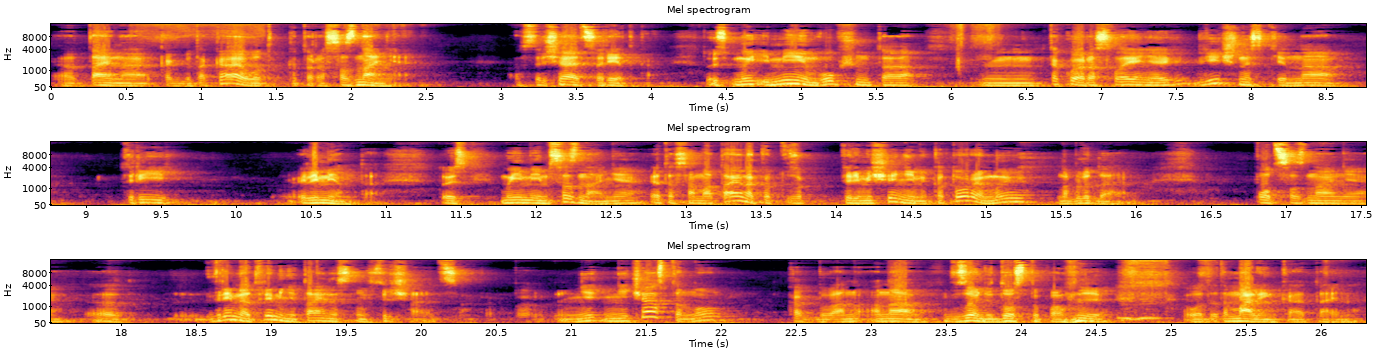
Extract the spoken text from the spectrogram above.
э, тайна как бы такая вот, которая сознание, встречается редко. То есть мы имеем, в общем-то, такое расслоение личности на три элемента. То есть мы имеем сознание, это сама тайна, за перемещениями которой мы наблюдаем. Подсознание, э, время от времени тайна с ним встречается. Не, не часто, но как бы она, она в зоне доступа в нее. Вот это маленькая тайна.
